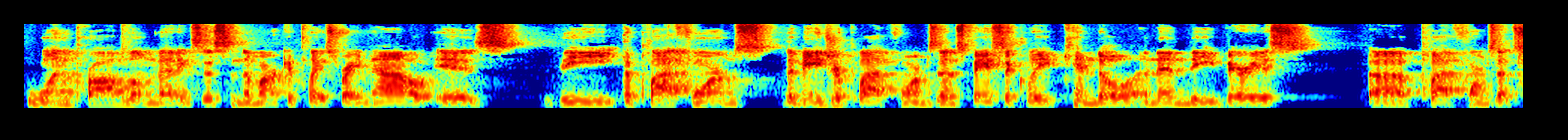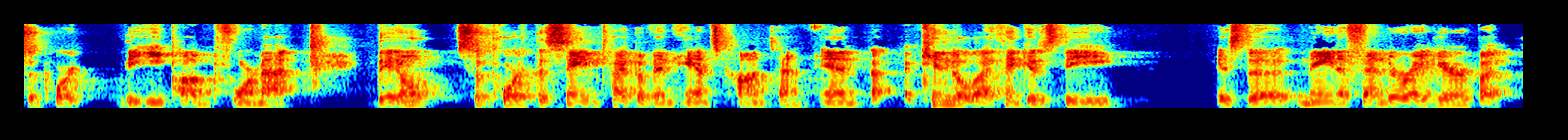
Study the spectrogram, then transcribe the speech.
one problem that exists in the marketplace right now is the the platforms, the major platforms, and it's basically Kindle and then the various uh, platforms that support the EPUB format. They don't support the same type of enhanced content. And uh, Kindle, I think, is the is the main offender right here. But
